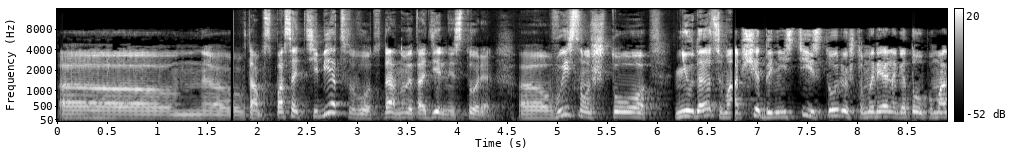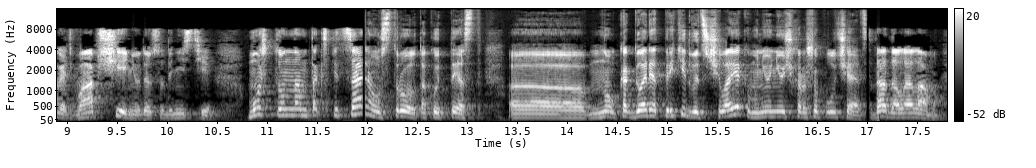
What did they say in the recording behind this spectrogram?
э, э, там спасать Тибет, вот, да, ну это отдельная история, э, выяснилось, что не удается вообще донести историю, что мы реально готовы помогать. Вообще не удается донести. Может, он нам так специально устроил такой тест, тест, э, ну, как говорят, прикидывается человеком, у него не очень хорошо получается, да, Далай-Лама.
